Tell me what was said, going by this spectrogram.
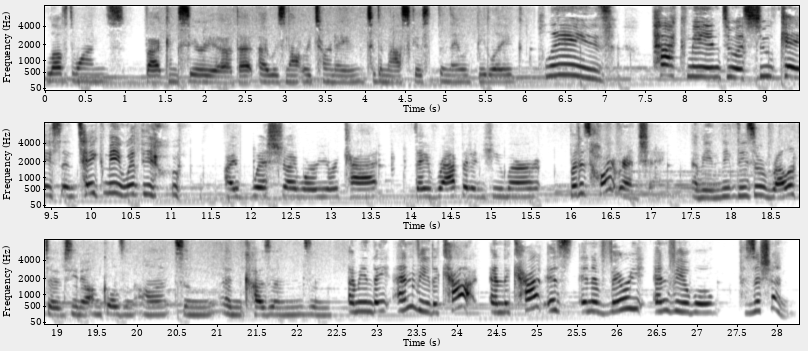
loved ones back in Syria that I was not returning to Damascus, then they would be like, please pack me into a suitcase and take me with you. I wish I were your cat. They wrap it in humor, but it's heart wrenching. I mean, th- these are relatives, you know, uncles and aunts and, and cousins. And I mean, they envy the cat, and the cat is in a very enviable position.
